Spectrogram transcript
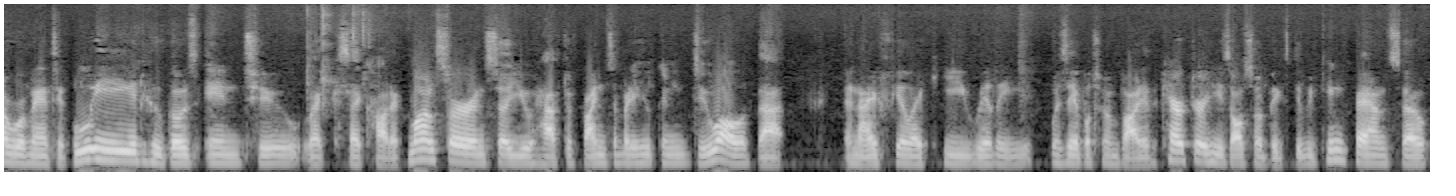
a romantic lead, who goes into like psychotic monster, and so you have to find somebody who can do all of that. And I feel like he really was able to embody the character. He's also a big Stephen King fan, so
